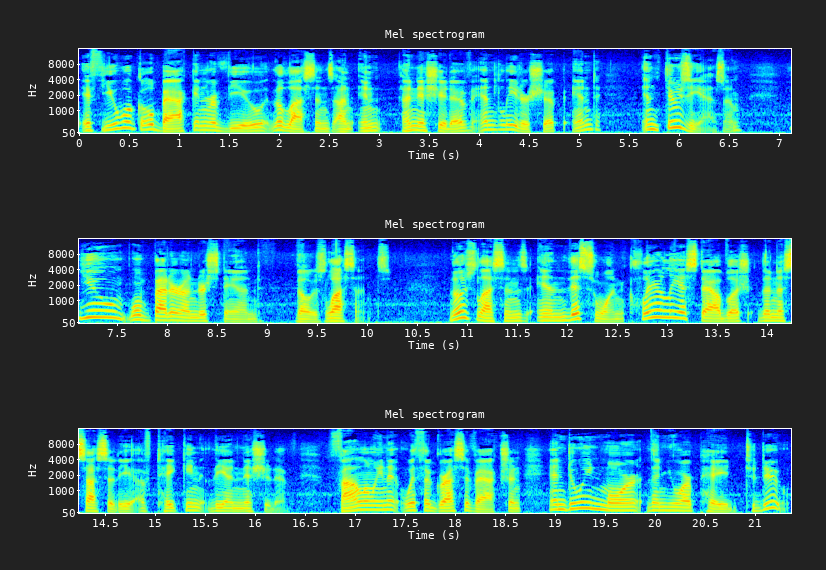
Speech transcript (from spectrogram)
if you will go back and review the lessons on in- initiative and leadership and enthusiasm, you will better understand those lessons. Those lessons and this one clearly establish the necessity of taking the initiative, following it with aggressive action, and doing more than you are paid to do.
